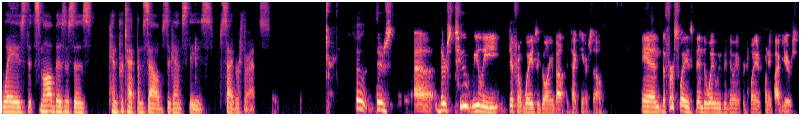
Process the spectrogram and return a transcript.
ways that small businesses can protect themselves against these cyber threats? So there's uh, there's two really different ways of going about protecting yourself. And the first way has been the way we've been doing it for 20 to 25 years.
